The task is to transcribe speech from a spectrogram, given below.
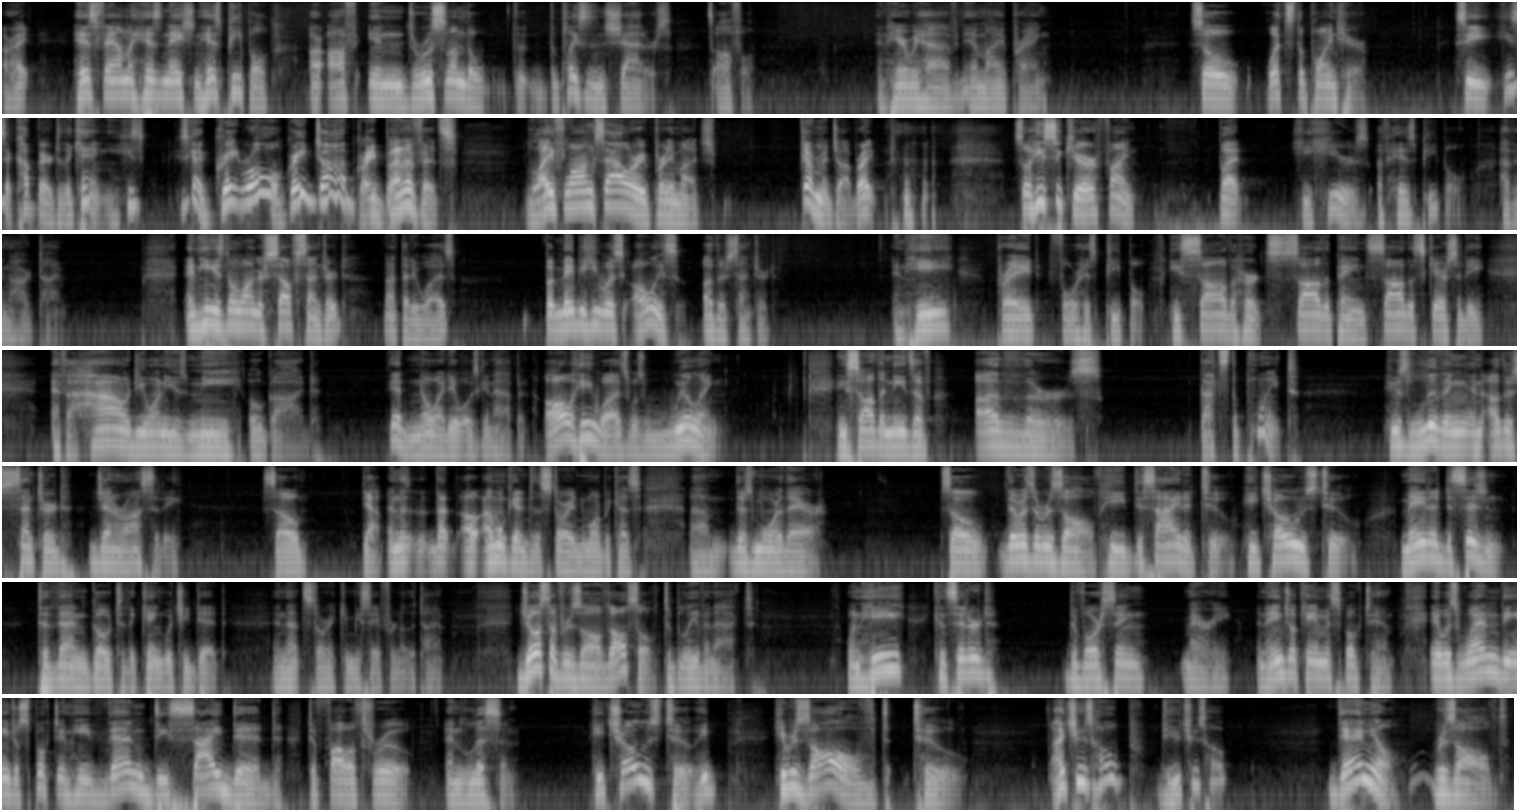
All right, his family, his nation, his people are off in Jerusalem. The the, the place is in shatters. It's awful. And here we have Nehemiah praying. So what's the point here? See, he's a cupbearer to the king. He's he's got a great role, great job, great benefits, lifelong salary, pretty much. Government job, right? so he's secure, fine. But he hears of his people having a hard time. And he is no longer self centered, not that he was, but maybe he was always other centered. And he prayed for his people. He saw the hurts, saw the pain, saw the scarcity, and thought, How do you want to use me, O God? He had no idea what was going to happen. All he was was willing. He saw the needs of others. That's the point. He was living in other centered generosity. So, yeah, and that I'll, I will not get into the story anymore because um, there's more there. So there was a resolve. He decided to, he chose to, made a decision to then go to the king, which he did. And that story can be saved for another time. Joseph resolved also to believe and act. When he considered divorcing Mary, an angel came and spoke to him. It was when the angel spoke to him, he then decided to follow through and listen. He chose to. He he resolved to. I choose hope. Do you choose hope? Daniel resolved.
